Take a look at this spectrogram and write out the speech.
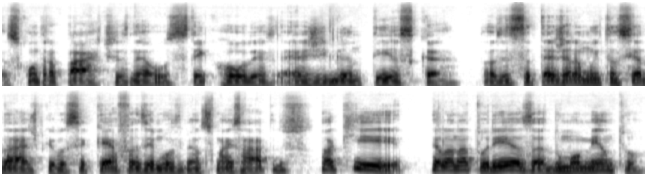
as contrapartes, né, os stakeholders, é gigantesca. Às vezes até gera muita ansiedade, porque você quer fazer movimentos mais rápidos, só que pela natureza do momento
